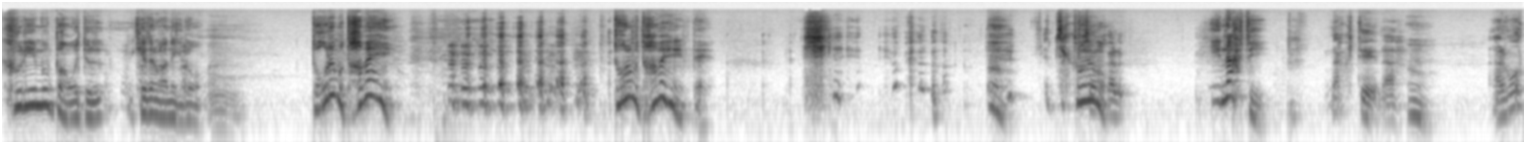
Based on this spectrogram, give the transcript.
クリームパン置いてるケータリングがあんねんけど、どれも食べへんよ。どれも食べへんって。めちゃくちゃわかるいなくていい、なくてええな。うん、あれもっ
